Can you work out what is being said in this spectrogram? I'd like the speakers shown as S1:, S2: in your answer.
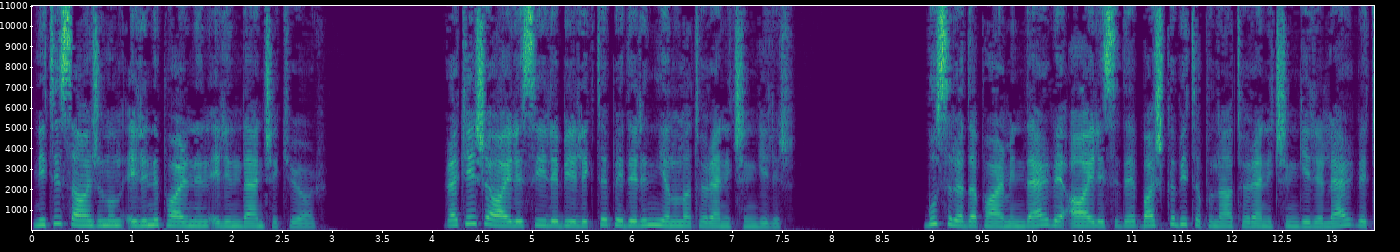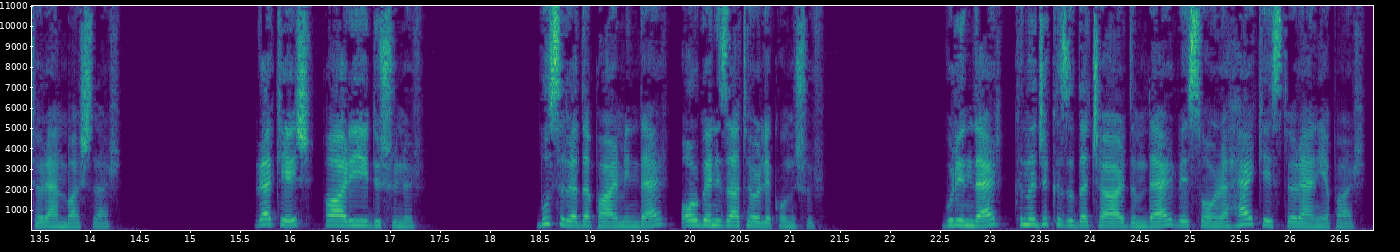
S1: Niti Sanju'nun elini Pari'nin elinden çekiyor. Rakesh ailesiyle birlikte pederin yanına tören için gelir. Bu sırada Parminder ve ailesi de başka bir tapınağa tören için gelirler ve tören başlar. Rakesh, Pari'yi düşünür. Bu sırada Parminder, organizatörle konuşur. Gurinder, kınacı kızı da çağırdım der ve sonra herkes tören yapar.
